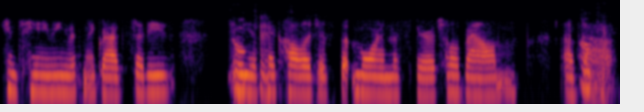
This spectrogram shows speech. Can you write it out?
continuing with my grad studies to okay. be a psychologist, but more in the spiritual realm of okay. that.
